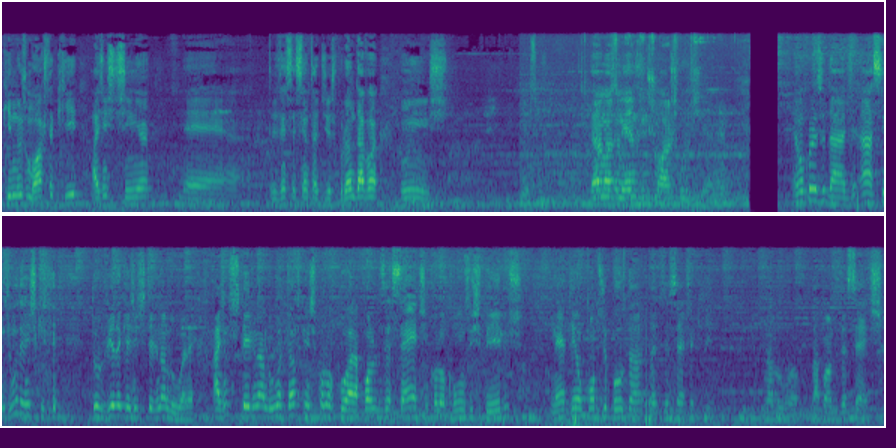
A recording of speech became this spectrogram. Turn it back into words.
que nos mostra que a gente tinha é, 360 dias por ano, dava uns. Isso. Dava mais ou menos 21 horas por dia, né? É uma curiosidade. Ah, sim, tem muita gente que duvida que a gente esteve na Lua, né? A gente esteve na Lua, tanto que a gente colocou, a Apollo 17 colocou uns espelhos, né? Tem o ponto de pouso da, da 17 aqui, na Lua, da Apollo 17,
